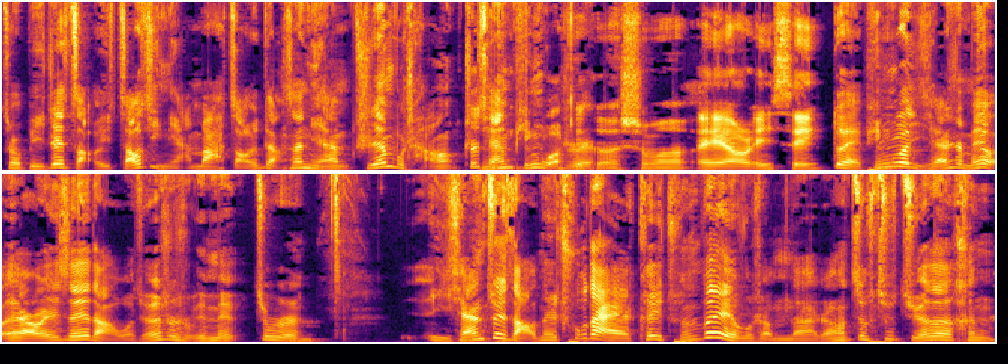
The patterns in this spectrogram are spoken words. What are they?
就是比这早一早几年吧，早一两三年，时间不长。之前苹果是这个什么 ALAC，对，苹果以前是没有 ALAC 的，我觉得是属于没，就是以前最早那初代可以存 Wave 什么的，然后就就觉得很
